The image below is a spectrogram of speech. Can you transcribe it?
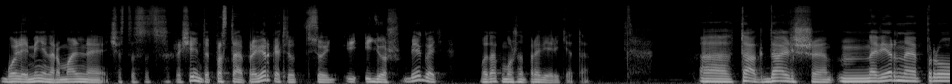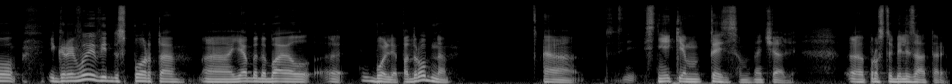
более-менее нормальное частота сокращения. Это простая проверка, если вот все, идешь бегать, вот так можно проверить это. Uh, так, дальше. Наверное, про игровые виды спорта uh, я бы добавил uh, более подробно с неким тезисом в начале, э, про стабилизаторы.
